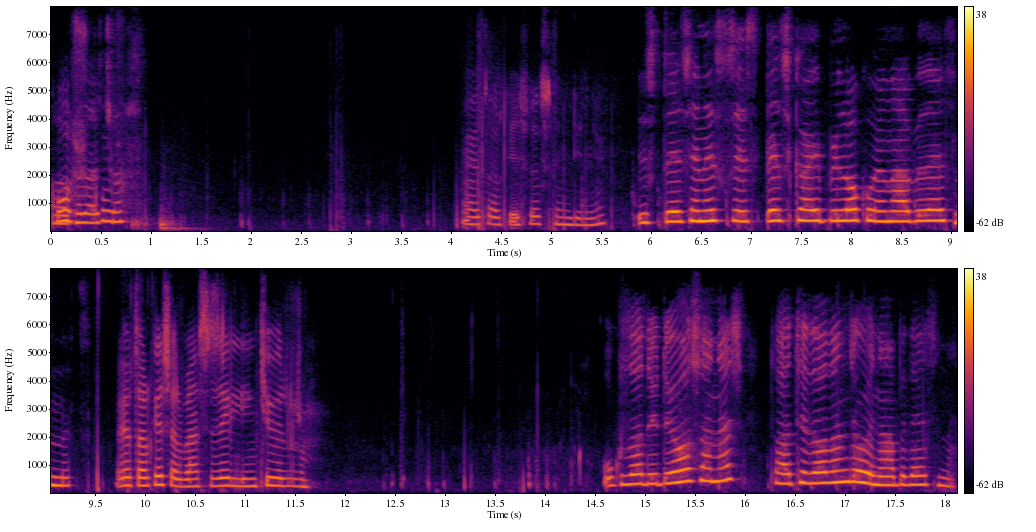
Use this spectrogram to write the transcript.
Koş, Arkadaşlar. koş. Evet arkadaşlar seni dinliyor. İsterseniz siz de Skyblock oynayabilirsiniz. Evet arkadaşlar ben size linki veririm. Okula gidiyorsanız tatil olunca oynayabilirsiniz.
